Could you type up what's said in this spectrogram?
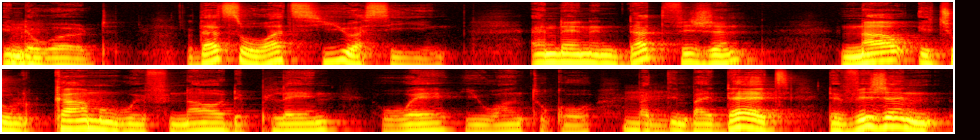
in the Mm. world. That's what you are seeing. And then in that vision, now it will come with now the plan where you want to go. But Mm. in- by that, the vision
